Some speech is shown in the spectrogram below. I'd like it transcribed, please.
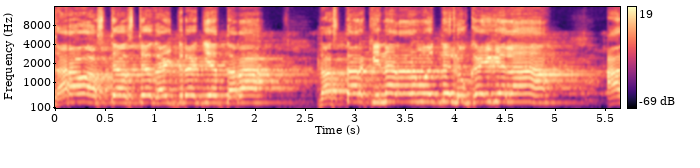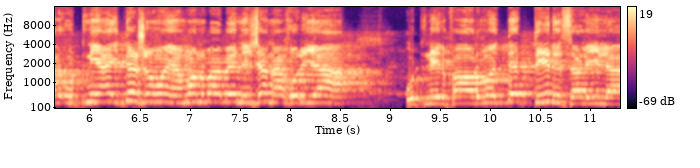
তারাও আস্তে আস্তে যাইতরা গিয়া তারা রাস্তার কিনারার মধ্যে লুকাই গেলা। আর উঠনি আইতে সময় এমনভাবে নিশানা করিয়া উঠনির পাওয়ার মধ্যে তীর ছাড়িলা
